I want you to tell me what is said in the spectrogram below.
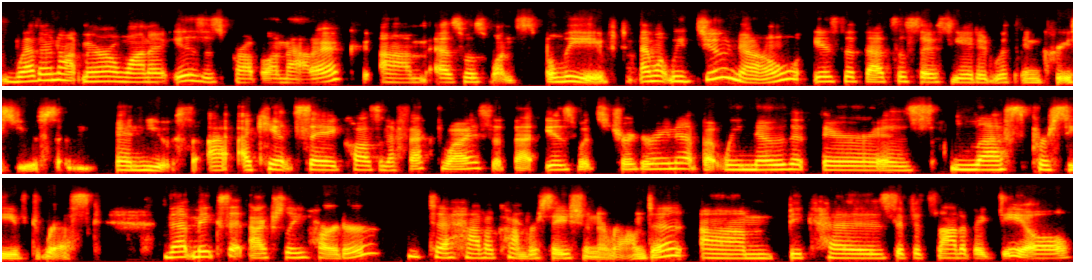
whether or not marijuana is as problematic um, as was once believed. And what we do know is that that's associated with increased use in, in youth. I, I can't say cause and effect wise that that is what's triggering it, but we know that there is less perceived risk. That makes it actually harder to have a conversation around it um, because if it's not a big deal,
